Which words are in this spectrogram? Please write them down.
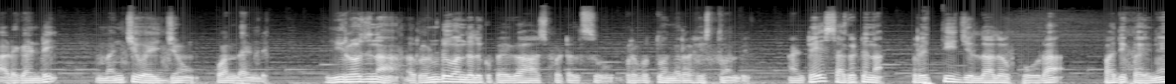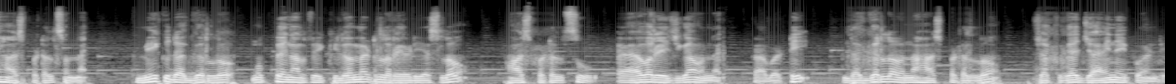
అడగండి. మంచి వైద్యం పొందండి. ఈ రోజున రెండు వందలకు పైగా హాస్పిటల్స్ ప్రభుత్వం నిర్వహిస్తోంది. అంటే సగటున ప్రతి జిల్లాలో కూడా పది పైనే హాస్పిటల్స్ ఉన్నాయి. మీకు దగ్గరలో ముప్పై నలభై కిలోమీటర్ల రేడియస్లో హాస్పిటల్స్ యావరేజ్గా ఉన్నాయి. కాబట్టి దగ్గరలో ఉన్న హాస్పిటల్లో చక్కగా జాయిన్ అయిపోండి.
